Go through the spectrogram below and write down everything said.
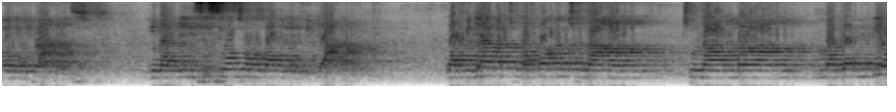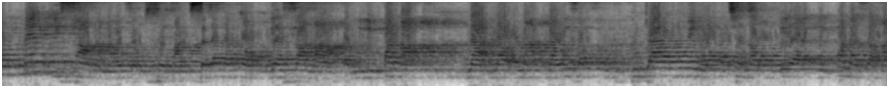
wewe brand, inabidi sisi wote humu ndani ni vijana na vijana tunakuwaga tuna tuna ma, majaribio mengi sana, naweza kusema Sadaka kaongea sana. Nilikuwa na, na, na, na naweza kudive wakati anaongea, nilikuwa na zama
